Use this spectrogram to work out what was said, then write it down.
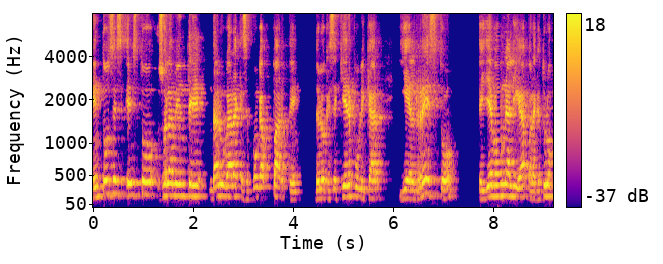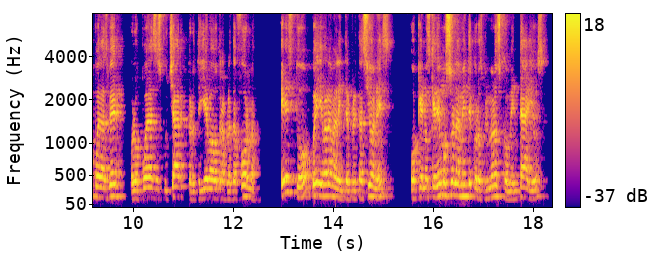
Entonces, esto solamente da lugar a que se ponga parte de lo que se quiere publicar y el resto te lleva a una liga para que tú lo puedas ver o lo puedas escuchar, pero te lleva a otra plataforma. Esto puede llevar a malinterpretaciones o que nos quedemos solamente con los primeros comentarios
